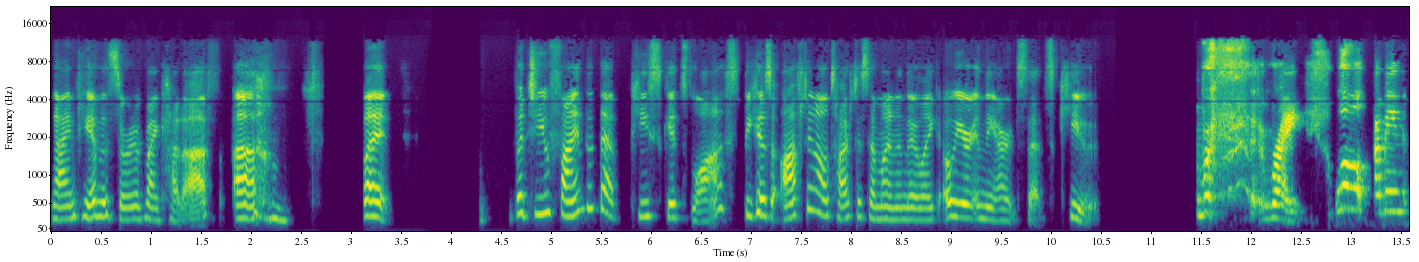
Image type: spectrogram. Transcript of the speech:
9 p.m. is sort of my cutoff. Um, but but do you find that that piece gets lost? Because often I'll talk to someone and they're like, "Oh, you're in the arts. That's cute." right. Well, I mean,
